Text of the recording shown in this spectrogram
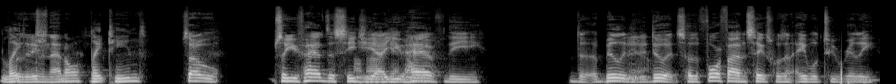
late, Was it even that old? Late teens. So, so you've had the CGI, you have the the ability to do it. So the four, five, and six wasn't able to really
